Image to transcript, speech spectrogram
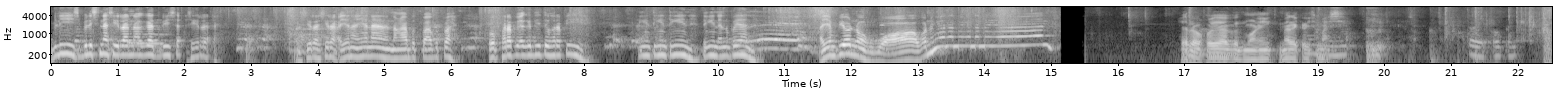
Bilis, bilis na, sira na agad. Bisa, sira. Ah, sira, sira. Ayan na, ayan na. Nangabot pa, abot pa. Oh, harapi agad dito, harapi. Tingin, tingin, tingin. Tingin, ano ba yan? Ayan, Bjorn, oh. Wow, ano yan, ano yan, ano yan? Hello, Kuya. Good morning. Merry Christmas. Toy, open. Oh,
